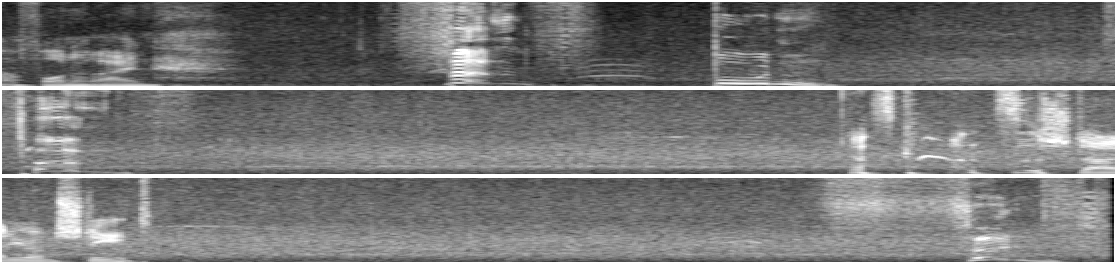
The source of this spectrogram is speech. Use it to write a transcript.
nach vorne rein. Fünf Buden. Fünf. Das ganze Stadion steht. Fünf.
